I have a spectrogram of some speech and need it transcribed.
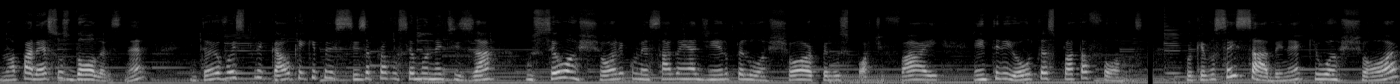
não aparece os dólares, né? Então eu vou explicar o que, que precisa para você monetizar o seu onshore e começar a ganhar dinheiro pelo onshore, pelo Spotify, entre outras plataformas. Porque vocês sabem, né, que o onshore,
